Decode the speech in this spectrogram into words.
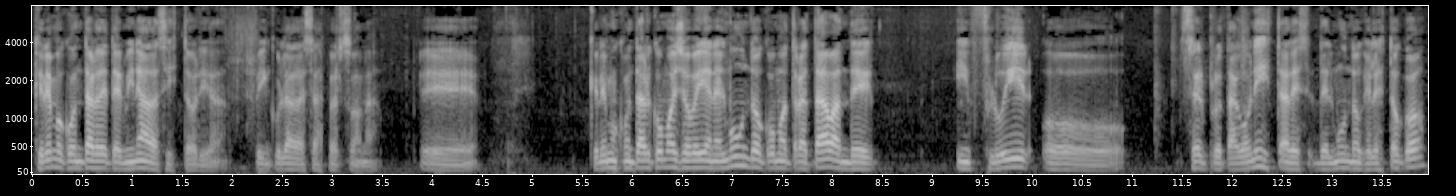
queremos contar determinadas historias vinculadas a esas personas. Eh, queremos contar cómo ellos veían el mundo, cómo trataban de influir o ser protagonistas del mundo que les tocó.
